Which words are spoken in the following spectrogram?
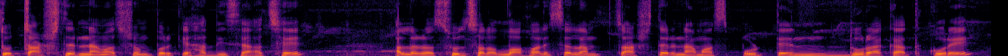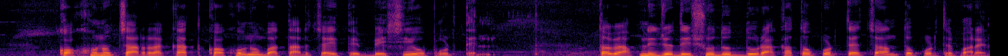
তো চাষদের নামাজ সম্পর্কে হাদিসে আছে আল্লাহ রসুল সাল্লাহ আলি সাল্লাম চাষদের নামাজ পড়তেন দুরাকাত করে, কখনো চার রাকাত, কখনো বা তার চাইতে বেশিও পড়তেন। তবে আপনি যদি শুধু দুরাকাতও পড়তে চান তো পড়তে পারেন।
